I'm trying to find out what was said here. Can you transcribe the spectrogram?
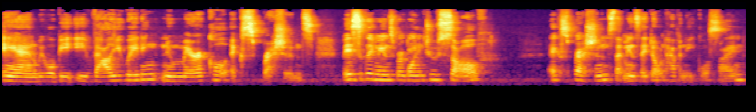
and we will be evaluating numerical expressions. Basically means we're going to solve expressions, that means they don't have an equal sign,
